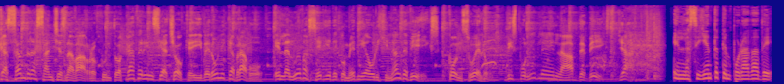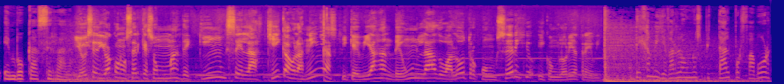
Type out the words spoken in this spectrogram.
Cassandra Sánchez Navarro junto a Catherine Siachoque y Verónica Bravo en la nueva serie de comedia original de VIX, Consuelo, disponible en la app de VIX ya. En la siguiente temporada de En Boca Cerrada. Y hoy se dio a conocer que son más de 15 las chicas o las niñas y que viajan de un lado al otro con Sergio y con Gloria Trevi. Déjame llevarlo a un hospital, por favor.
